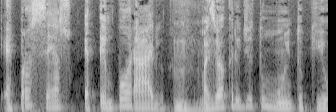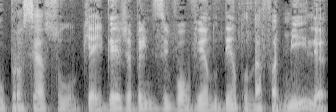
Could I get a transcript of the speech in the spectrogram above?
é processo, é temporário. Uhum. Mas eu acredito muito que o processo que a igreja vem desenvolvendo dentro da família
